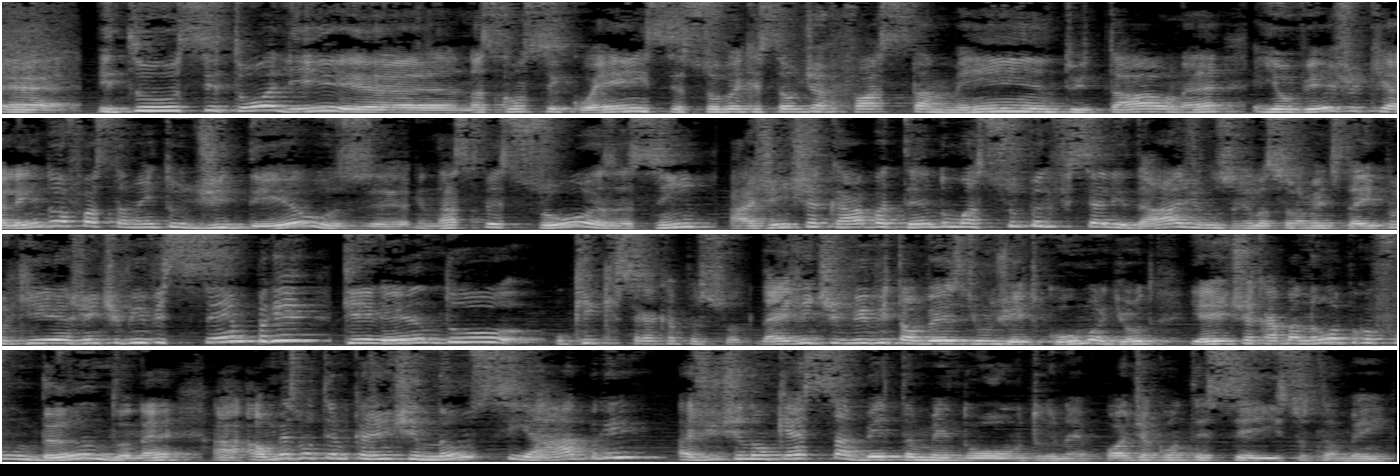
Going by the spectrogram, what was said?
É, e tu citou ali é, nas consequências sobre a questão de afastamento e tal, né? E eu vejo que além do afastamento de Deus, é, nas pessoas, assim, a gente acaba tendo uma superficialidade nos relacionamentos daí, porque a gente vive sempre querendo o que, que será que a pessoa. Daí a gente vive talvez de um jeito com uma, de outro, e a gente acaba não aprofundando, né? Ao mesmo tempo que a gente não se abre, a gente não quer saber também do outro, né? Pode acontecer isso também.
